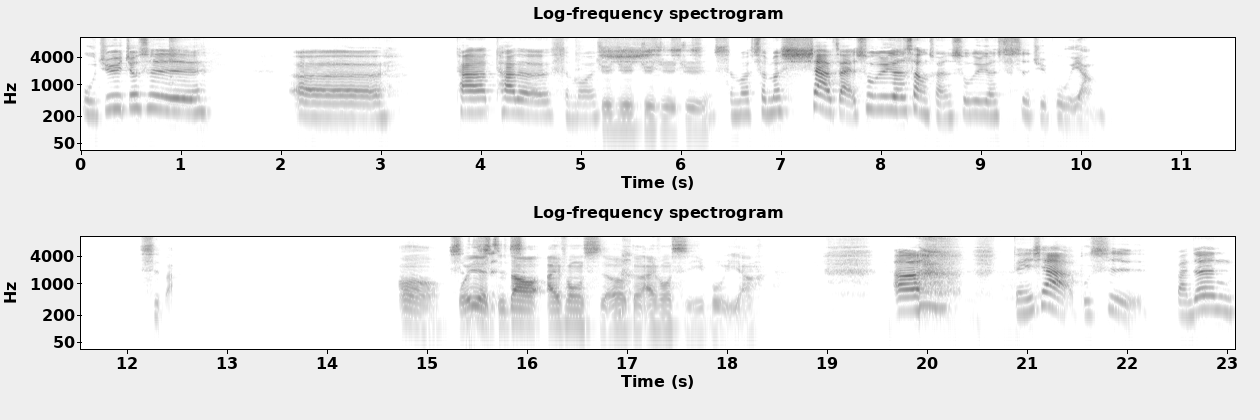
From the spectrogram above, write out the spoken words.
五 G 就是呃，它它的什么 G G G G G 什么什么下载速率跟上传速率跟四 G 不一样，是吧？嗯，我也知道 iPhone 十二跟 iPhone 十一不一样。呃 等一下，不是，反正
